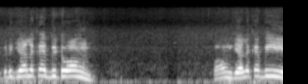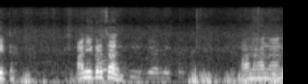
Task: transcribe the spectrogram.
इकडे गेलं काय बीट वाहून? वाहून गेलं काय बीट? आणि इकडे चाल. आण आण आण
